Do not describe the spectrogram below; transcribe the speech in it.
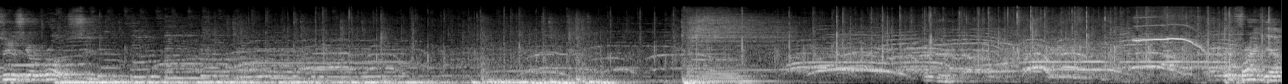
Tears gonna roll. See? Thank you. Frankie, I'm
